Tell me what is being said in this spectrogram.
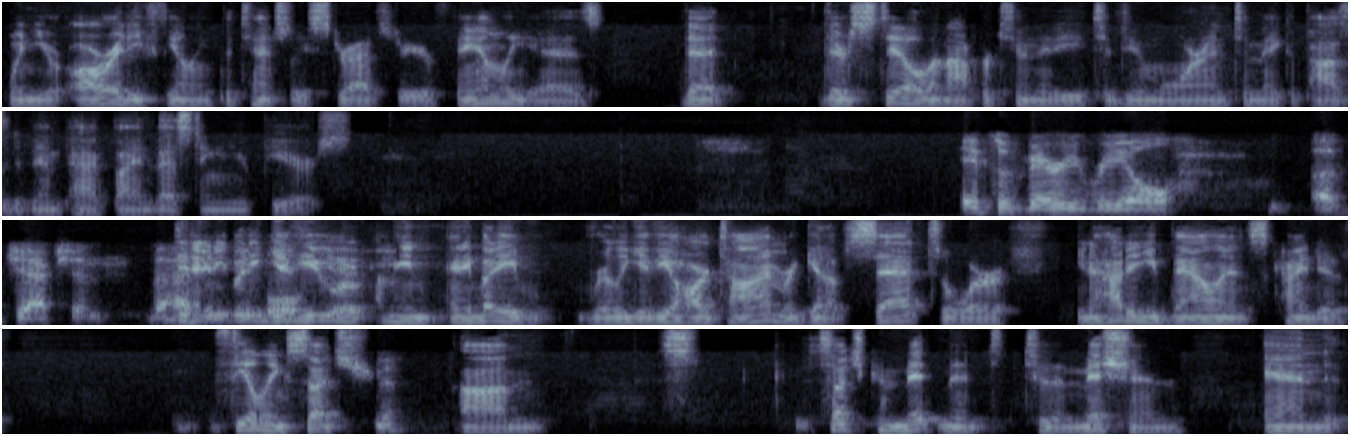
when you're already feeling potentially stretched, or your family is, that there's still an opportunity to do more and to make a positive impact by investing in your peers. It's a very real objection. Did anybody give you? I mean, anybody really give you a hard time or get upset, or you know, how did you balance kind of feeling such um, s- such commitment to the mission and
